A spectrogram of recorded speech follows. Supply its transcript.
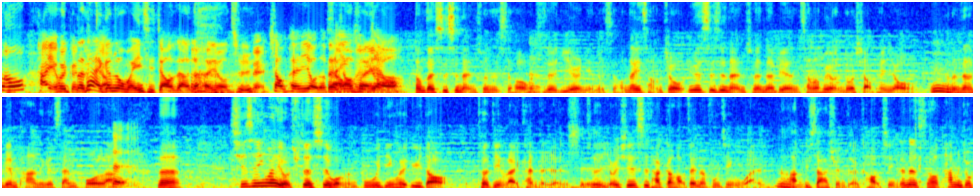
然后他也会跟着对，他也跟着我们一起叫，这样就很有趣。对，小朋友的反应对小朋友。当在四四南村的时候，我记得一二年的时候，那一场就因为四四南村那边常常会有很多小朋友，嗯。可能在那边爬那个山坡啦。对，那其实因为有趣的是，我们不一定会遇到特定来看的人，是。就是有一些是他刚好在那附近玩，嗯然后他于是他选择靠近，那那时候他们就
